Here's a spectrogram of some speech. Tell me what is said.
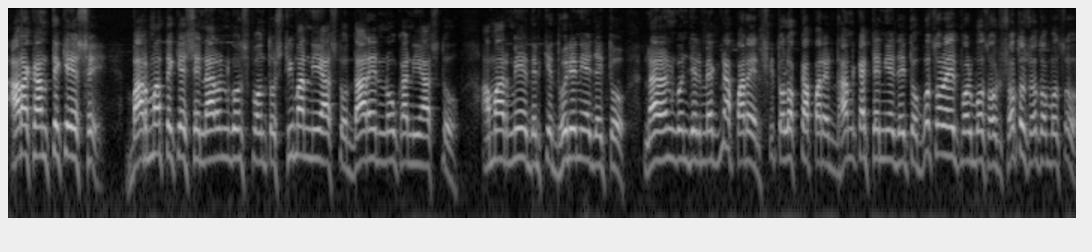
আরাকান থেকে এসে, বার্মা থেকে এসে নারায়ণগঞ্জ পর্যন্ত স্টিমার নিয়ে আসতো দাঁড়ের নৌকা নিয়ে আসতো, আমার মেয়েদেরকে ধরে নিয়ে যাইতো নারায়ণগঞ্জের মেঘনা পাড়ের শীতলক্কা পাড়ের ধান কাটতে নিয়ে যাইতো বছরের পর বছর, শত শত বছর।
